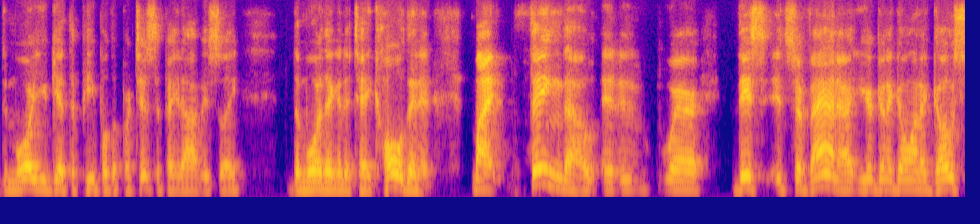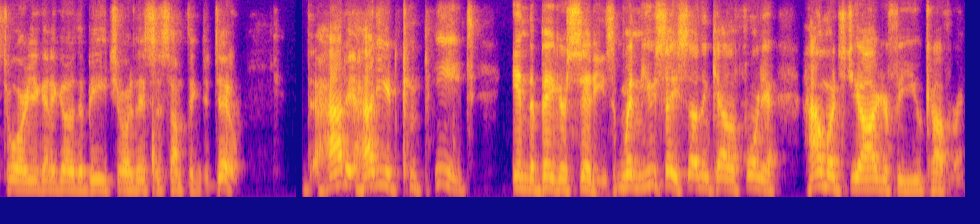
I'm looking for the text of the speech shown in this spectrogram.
the more you get the people to participate, obviously, the more they're going to take hold in it. My thing though, where this it's Savannah, you're going to go on a ghost tour, you're going to go to the beach, or this is something to do. How do how do you compete in the bigger cities? When you say Southern California, how much geography are you covering?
